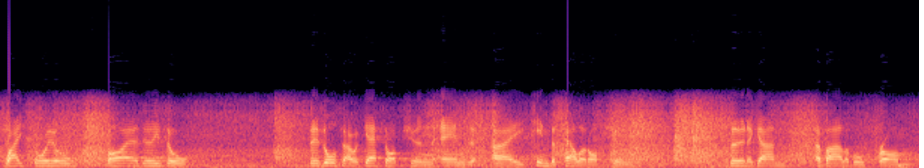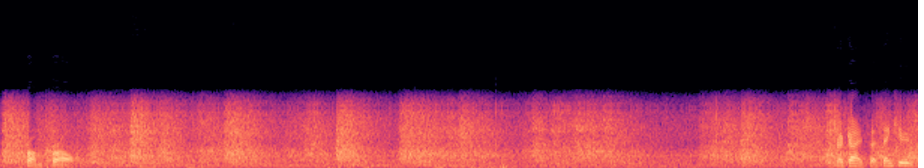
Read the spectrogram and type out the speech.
waste oil, biodiesel. There's also a gas option and a timber pallet option burner gun available from, from Kroll. Okay, so thank you.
